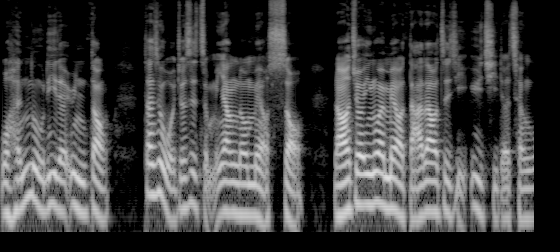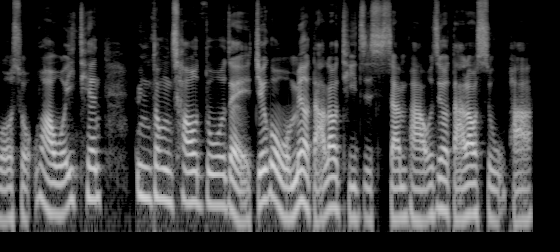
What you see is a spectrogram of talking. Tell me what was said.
我很努力的运动，但是我就是怎么样都没有瘦，然后就因为没有达到自己预期的成果，说哇，我一天运动超多的，结果我没有达到体脂十三趴，我只有达到十五趴，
